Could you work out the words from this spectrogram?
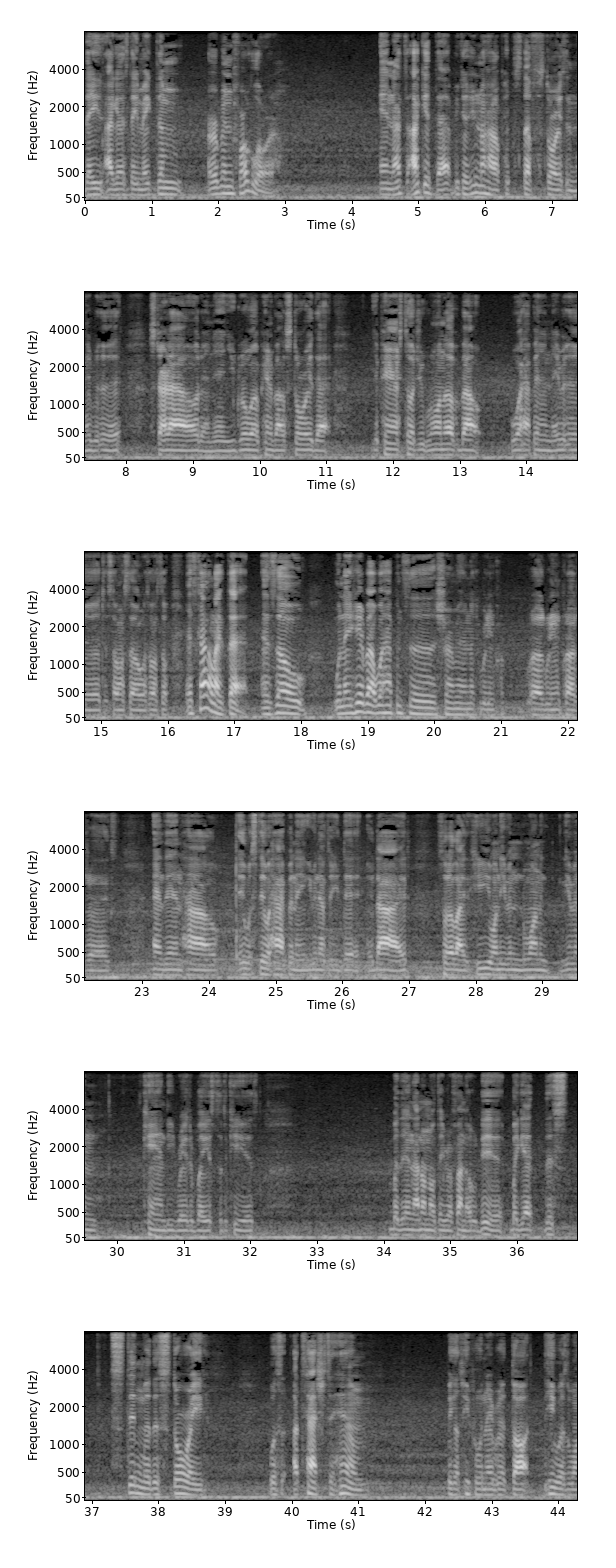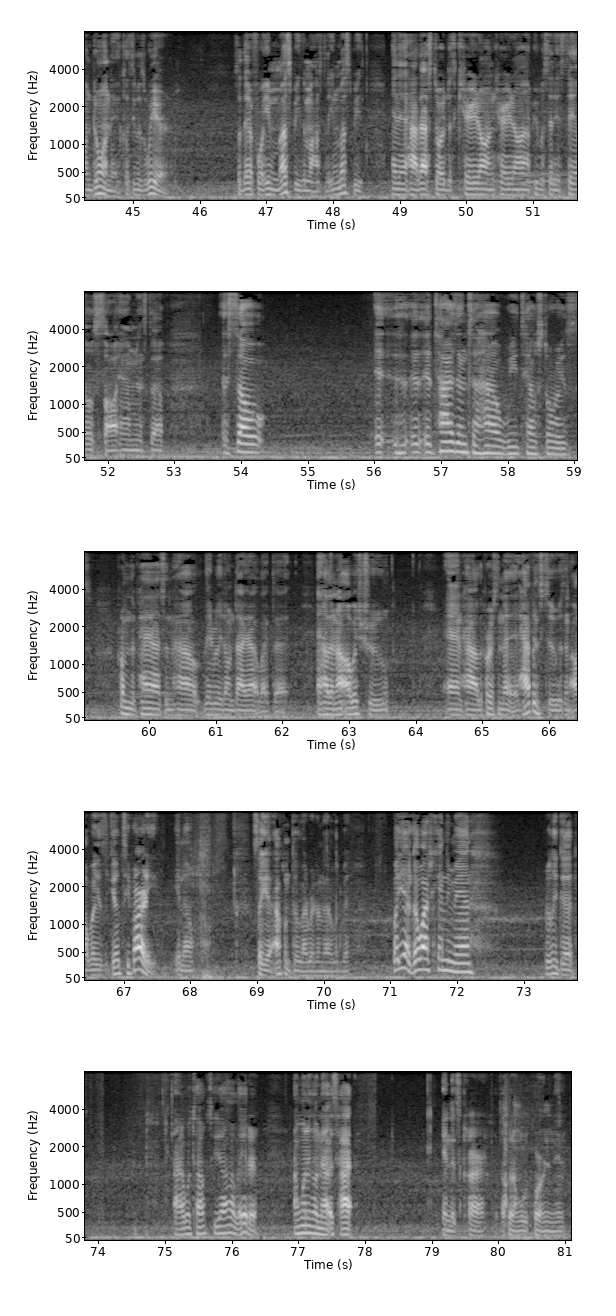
They, I guess, they make them urban folklore and that's I get that because you know how stuff stories in the neighborhood start out, and then you grow up hearing about a story that your parents told you growing up about what happened in the neighborhood to so and so and so and so. It's kind of like that, and so when they hear about what happened to Sherman, the Green, uh, Green projects, and then how it was still happening even after he dead, died. So that like he wasn't even the one giving candy, razor blades to the kids. But then I don't know if they ever found out who did. But yet this stigma, this story was attached to him because people in the neighborhood thought he was the one doing it because he was weird. So therefore, he must be the monster. He must be. And then how that story just carried on, carried on. People said they still saw him and stuff. So it, it it ties into how we tell stories from the past and how they really don't die out like that, and how they're not always true, and how the person that it happens to isn't always the guilty party. You know. So yeah, I want to elaborate on that a little bit. But yeah, go watch Candyman. Really good. I will talk to y'all later. I'm gonna go now. It's hot in this car. That's what I'm recording in.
